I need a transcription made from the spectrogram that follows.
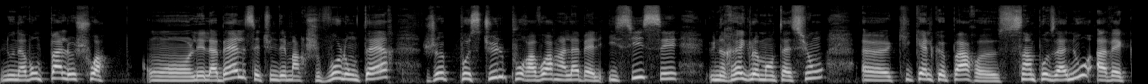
Nous n'avons pas le choix les labels, c'est une démarche volontaire. Je postule pour avoir un label. Ici, c'est une réglementation euh, qui, quelque part, euh, s'impose à nous avec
